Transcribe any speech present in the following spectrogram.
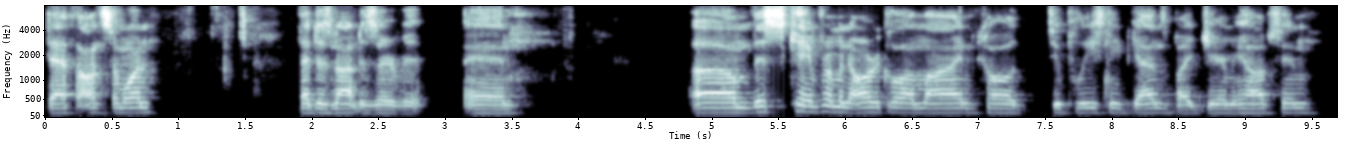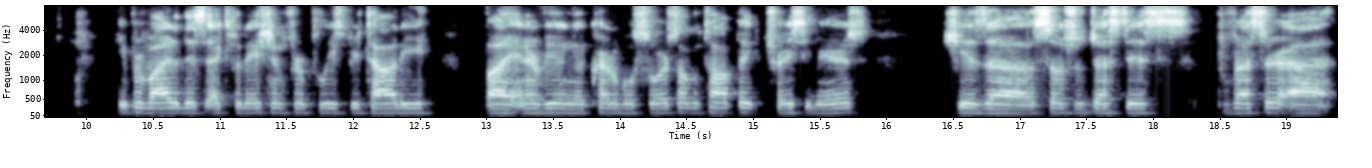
death on someone that does not deserve it. And um, this came from an article online called Do Police Need Guns by Jeremy Hobson. He provided this explanation for police brutality by interviewing a credible source on the topic, Tracey Meares. She is a social justice professor at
